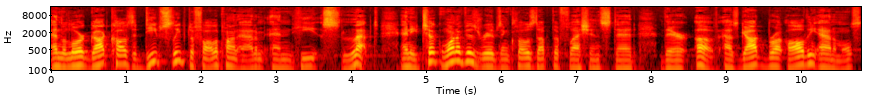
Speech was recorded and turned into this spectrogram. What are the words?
And the Lord God caused a deep sleep to fall upon Adam, and he slept. And he took one of his ribs and closed up the flesh instead thereof. As God brought all the animals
